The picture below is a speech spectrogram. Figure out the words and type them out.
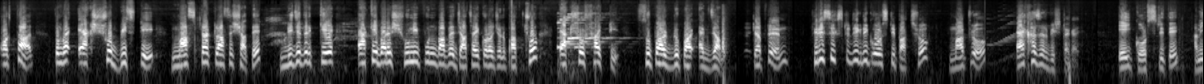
অর্থাৎ তোমরা একশো বিশটি মাস্টার ক্লাসের সাথে নিজেদেরকে একেবারে সুনিপুণভাবে যাচাই করার জন্য পাচ্ছ একশো ষাটটি super duper exam. Captain three sixty degree কোর্সটি পাচ্ছ মাত্র এক হাজার বিশ টাকায়। এই কোর্সটিতে আমি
